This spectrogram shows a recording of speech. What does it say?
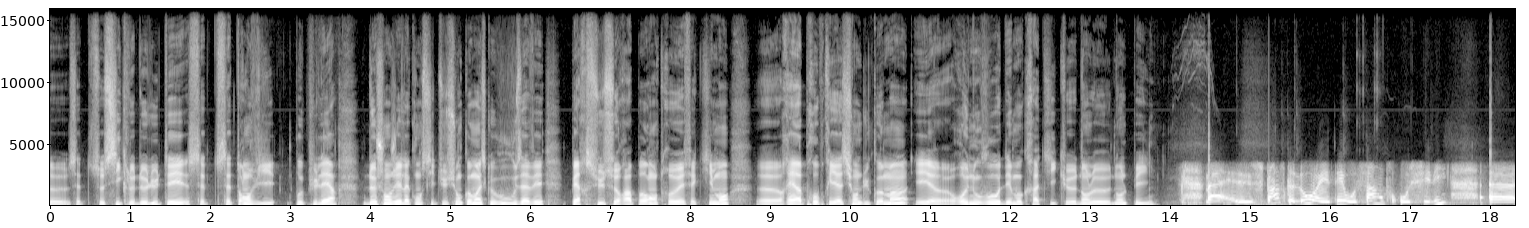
euh, ce cycle de lutte et cette, envie populaire de changer la Constitution. Comment est-ce que vous, vous avez perçu ce rapport entre effectivement euh, réappropriation du commun et renouveau démocratique dans le, pays? Pense que l'eau a été au centre au Chili euh,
